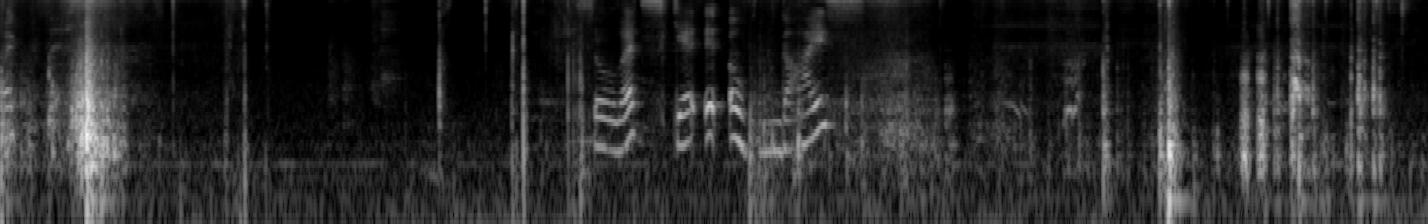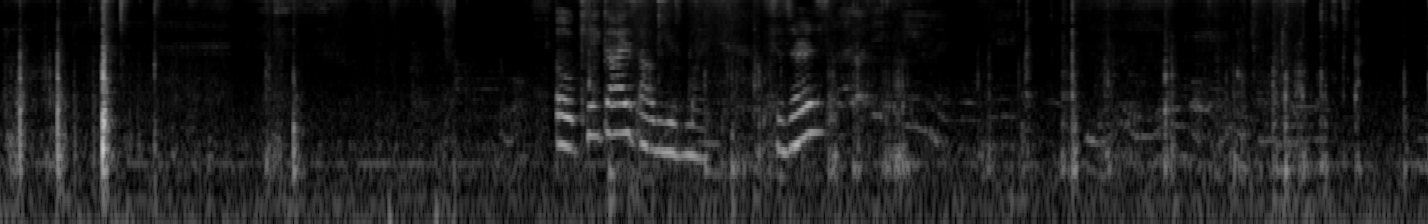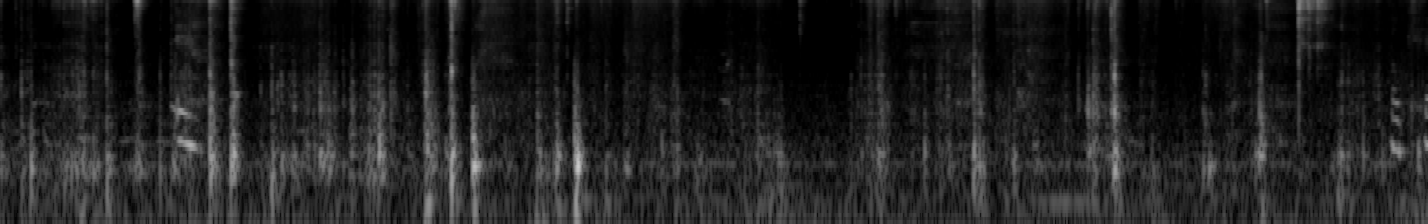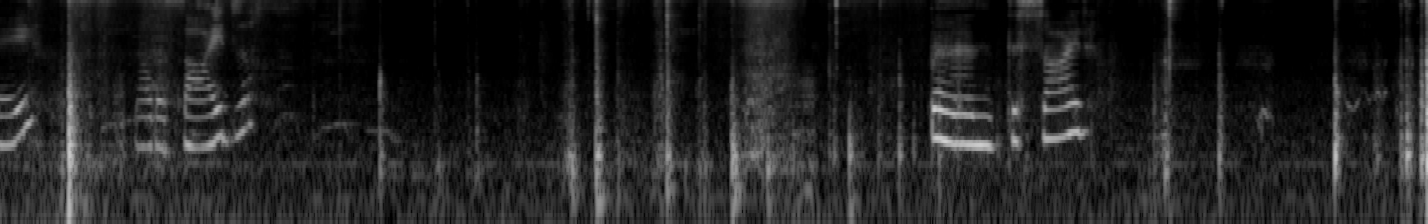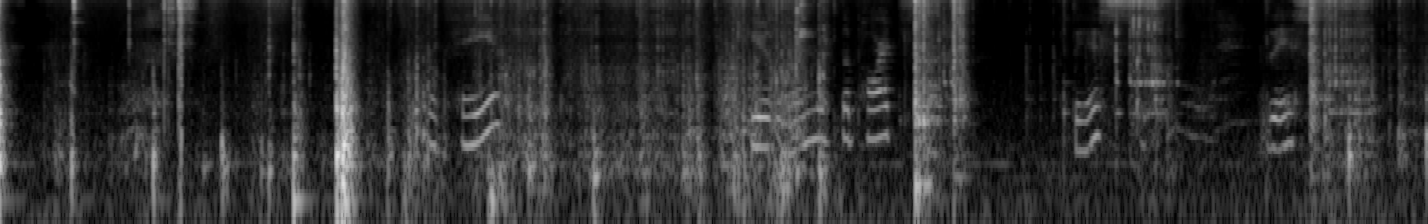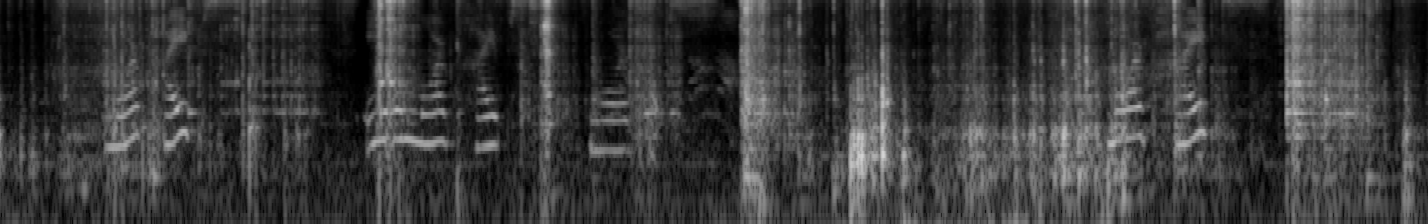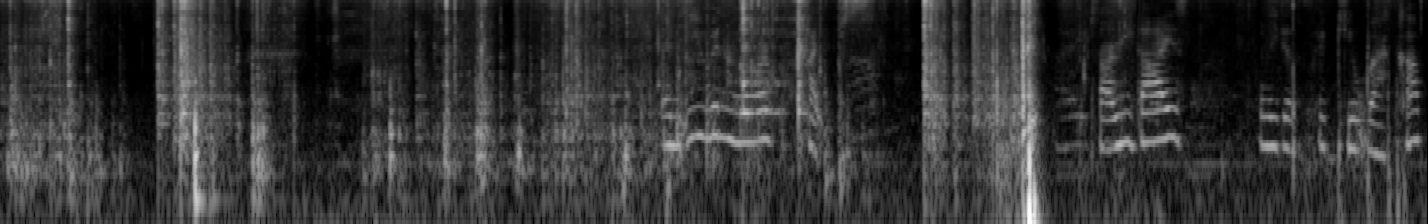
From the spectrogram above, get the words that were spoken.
Like this. So let's get it open, guys. Okay, guys, I'll use my scissors. Okay, now the sides. And this side. Okay. Here's one of the parts. This. This. More pipes. Even more pipes. More pipes. More pipes. and even more pipes. Sorry guys, let me just pick you back up.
